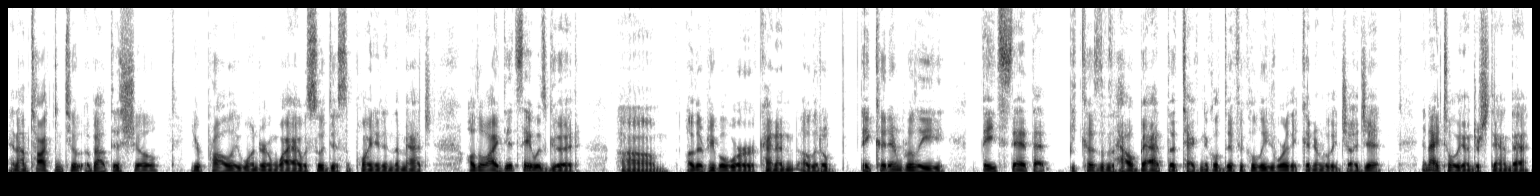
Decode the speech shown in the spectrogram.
and I'm talking to about this show, you're probably wondering why I was so disappointed in the match. Although I did say it was good. Um, other people were kind of a little. They couldn't really. They said that because of how bad the technical difficulties were, they couldn't really judge it, and I totally understand that.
